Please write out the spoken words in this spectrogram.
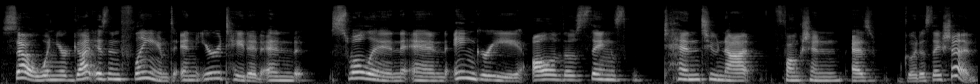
So, when your gut is inflamed and irritated and swollen and angry, all of those things tend to not function as good as they should.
